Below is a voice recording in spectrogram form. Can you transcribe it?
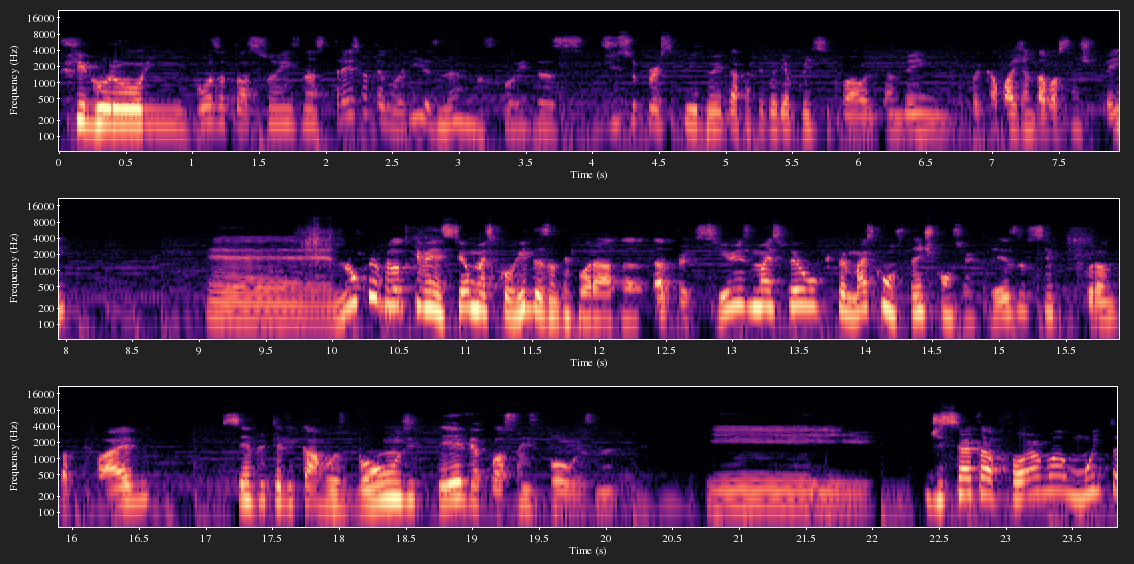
figurou em boas atuações nas três categorias, né? Nas corridas de Super Speedway da categoria principal, ele também foi capaz de andar bastante bem. É, não foi o piloto que venceu mais corridas na temporada da Truck Series, mas foi o que foi mais constante com certeza, sempre no top 5, sempre teve carros bons e teve atuações boas, né? E de certa forma, muita,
